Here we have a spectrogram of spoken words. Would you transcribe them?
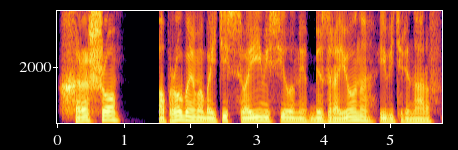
«Хорошо, попробуем обойтись своими силами, без района и ветеринаров».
